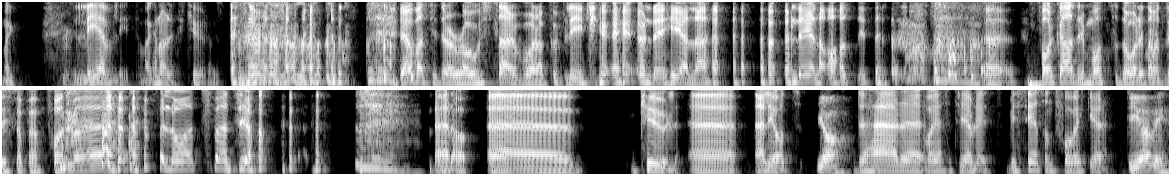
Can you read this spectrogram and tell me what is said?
man, lev lite, man kan ha lite kul också. jag bara sitter och roastar våra publik under hela, under hela avsnittet. Eh, folk har aldrig mått så dåligt av att lyssna på en podd. Eh, Förlåt för att jag... Nej då. Kul. Eh, Elliot, Ja, det här var jättetrevligt. Vi ses om två veckor. det gör vi.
